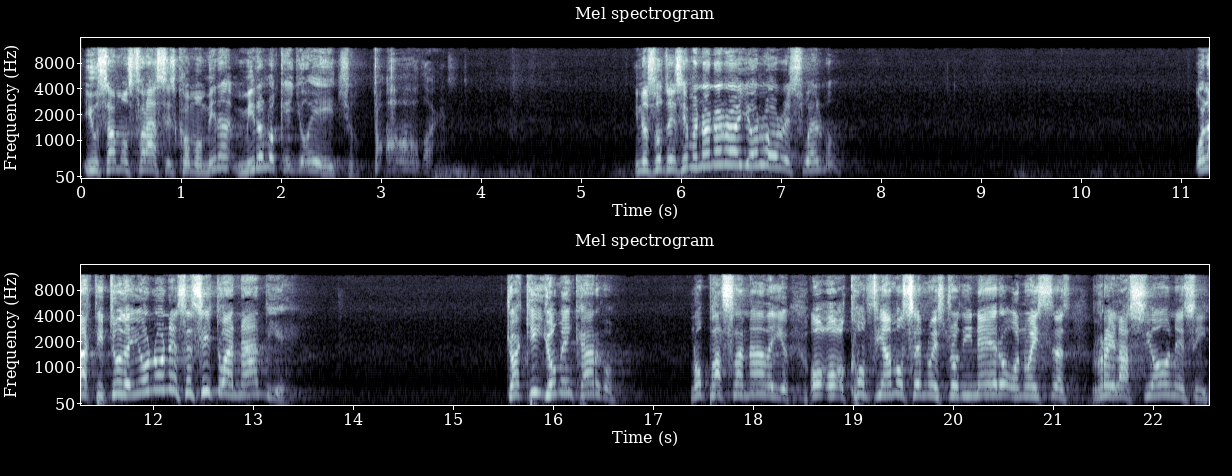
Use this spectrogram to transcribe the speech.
y usamos frases como, mira, mira lo que yo he hecho. Todo. Y nosotros decimos, no, no, no, yo lo resuelvo. O la actitud de yo no necesito a nadie. Yo aquí, yo me encargo. No pasa nada. O, o confiamos en nuestro dinero o nuestras relaciones y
